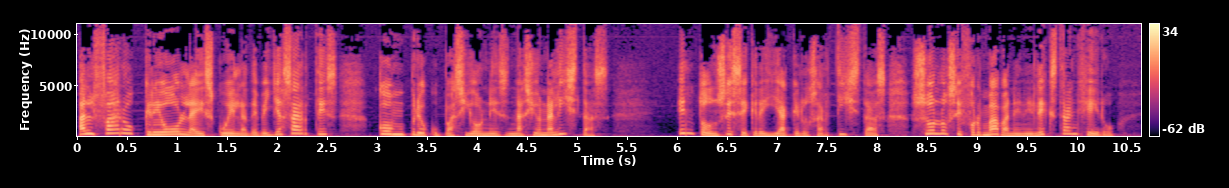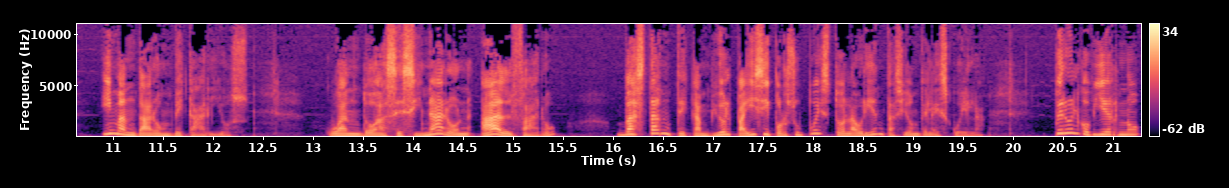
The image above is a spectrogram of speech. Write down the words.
Alfaro creó la Escuela de Bellas Artes con preocupaciones nacionalistas. Entonces se creía que los artistas solo se formaban en el extranjero y mandaron becarios. Cuando asesinaron a Alfaro, Bastante cambió el país y por supuesto la orientación de la escuela. Pero el gobierno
